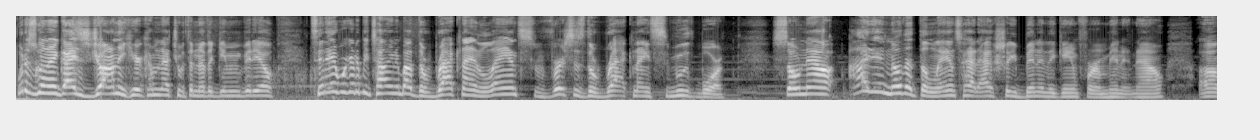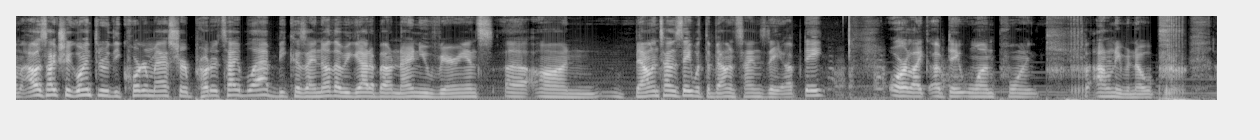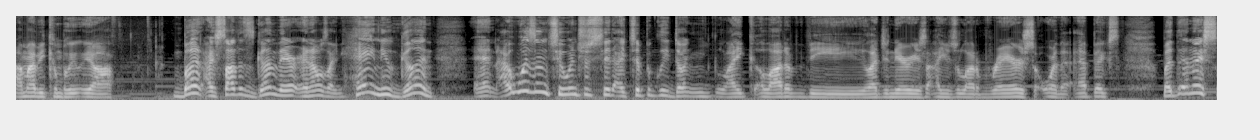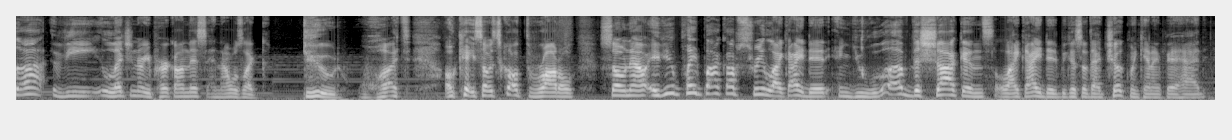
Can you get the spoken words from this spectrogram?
What is going on guys, Jonny here coming at you with another gaming video. Today we're going to be talking about the Rack-9 Lance versus the Rack-9 Smoothbore. So now, I didn't know that the Lance had actually been in the game for a minute now. Um, I was actually going through the Quartermaster prototype lab because I know that we got about 9 new variants uh, on Valentine's Day with the Valentine's Day update. Or like update 1. Point, I don't even know. I might be completely off. But I saw this gun there and I was like, hey, new gun and I wasn't too interested. I typically don't like a lot of the legendaries. I use a lot of rares or the epics. But then I saw the legendary perk on this and I was like, dude, what? Okay, so it's called Throttle. So now, if you played Black Ops 3 like I did and you love the shotguns like I did because of that choke mechanic they had,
